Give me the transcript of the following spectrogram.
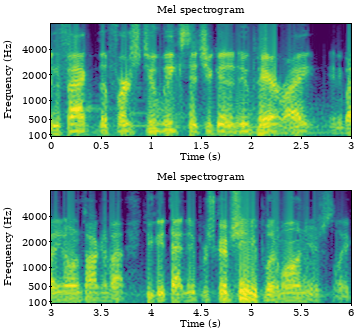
In fact, the first two weeks that you get a new pair, right? Anybody know what I'm talking about? You get that new prescription, you put them on, you're just like,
